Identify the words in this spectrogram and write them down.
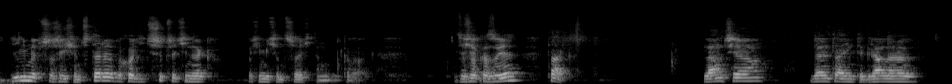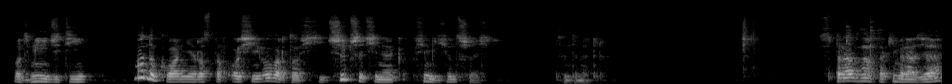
Dzielimy przez 64, wychodzi 3,86 tam kawałek. I co się okazuje? Tak. Lancia Delta Integrale od Mini GT ma dokładnie rozstaw osi o wartości 3,86 cm. Sprawdzam w takim razie,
